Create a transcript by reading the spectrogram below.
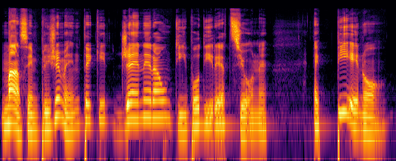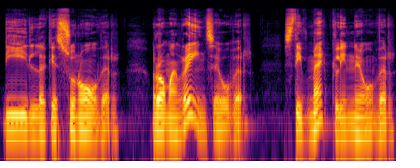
ma semplicemente che genera un tipo di reazione. È pieno di heel che sono over. Roman Reigns è over, Steve Macklin è over,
